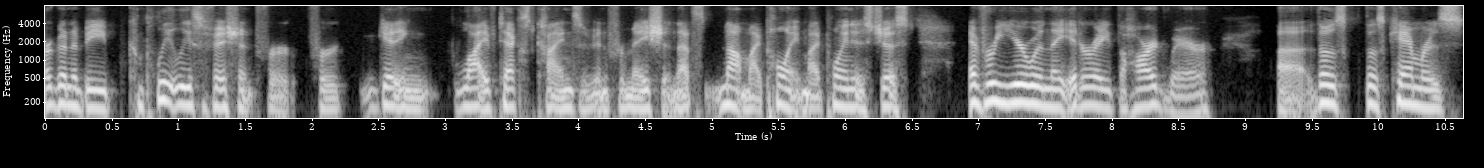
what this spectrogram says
are going to be completely sufficient for for getting live text kinds of information. That's not my point. My point is just every year when they iterate the hardware, uh, those those cameras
